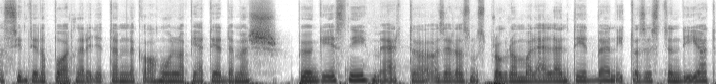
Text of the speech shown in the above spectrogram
szintén a partneregyetemnek a honlapját érdemes böngészni, mert az Erasmus programmal ellentétben itt az ösztöndíjat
